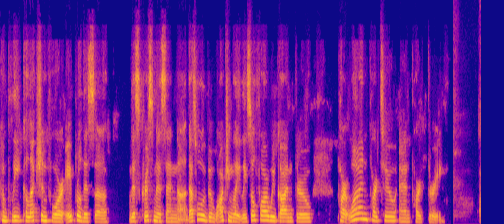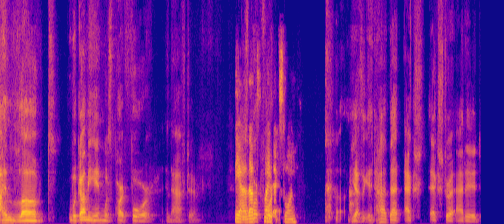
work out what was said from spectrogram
complete collection for April this uh this Christmas, and uh, that's what we've been watching lately. So far, we've gotten through part one, part two, and part three. I loved what got me in was part four and after. Yeah, that's my next one. Yes, it had that ex- extra added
